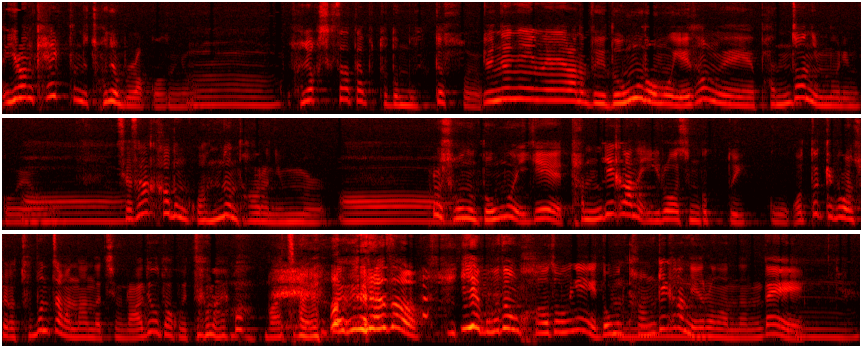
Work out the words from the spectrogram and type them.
이런 캐릭터인데 전혀 몰랐거든요. 음. 저녁 식사 때부터 너무 웃겼어요. 윤현님이라는 분이 너무너무 예상 외의 반전 인물인 거예요. 어. 제가 생각하던 거 완전 다른 인물. 어. 그래서 저는 너무 이게 단기간에 이루어진 것도 있고 어떻게 보면 저희가 두 번째 만났는데 지금 라디오도 하고 있잖아요. 맞아요. 그래서 이게 모든 과정이 너무 음. 단기간에 일어났는데 음.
